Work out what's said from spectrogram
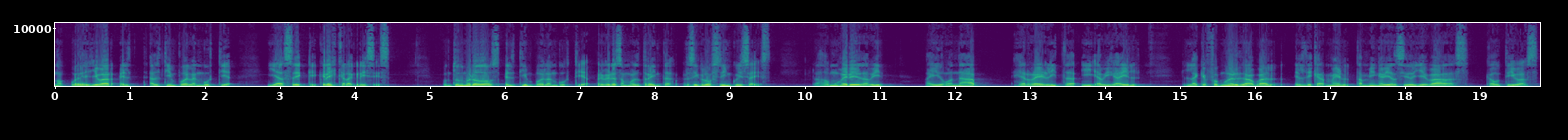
nos puede llevar al tiempo de la angustia y hace que crezca la crisis. Punto número 2. El tiempo de la angustia. 1 Samuel 30, versículos 5 y 6. Las dos mujeres de David, Aidonab, Jerreelita y Abigail, la que fue mujer de Abal, el de Carmel, también habían sido llevadas cautivas.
